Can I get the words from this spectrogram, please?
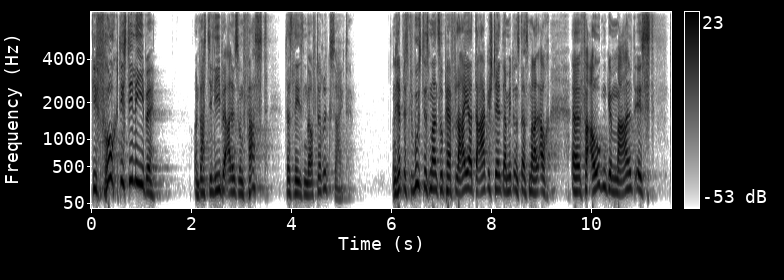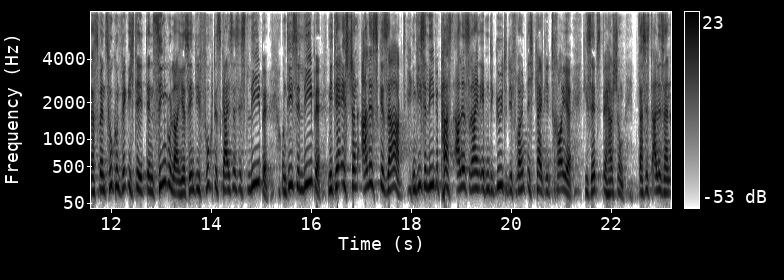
Die Frucht ist die Liebe Und was die Liebe alles umfasst, das lesen wir auf der Rückseite. Und ich habe das bewusst das mal so per Flyer dargestellt, damit uns das mal auch äh, vor Augen gemalt ist, dass wir in Zukunft wirklich die, den Singular hier sehen. Die Frucht des Geistes ist Liebe. Und diese Liebe, mit der ist schon alles gesagt. In diese Liebe passt alles rein. Eben die Güte, die Freundlichkeit, die Treue, die Selbstbeherrschung. Das ist alles ein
